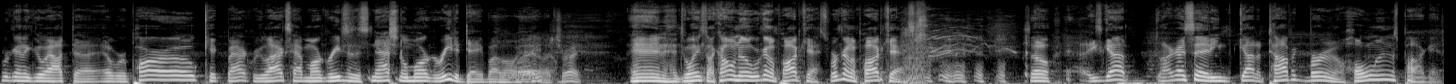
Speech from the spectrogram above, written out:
We're going to go out to El Reparo, kick back, relax, have margaritas. It's National Margarita Day, by the oh, way. Yeah, that's right. And Duane's like, "Oh no, we're going to podcast. We're going to podcast." so he's got, like I said, he got a topic burning a hole in his pocket.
